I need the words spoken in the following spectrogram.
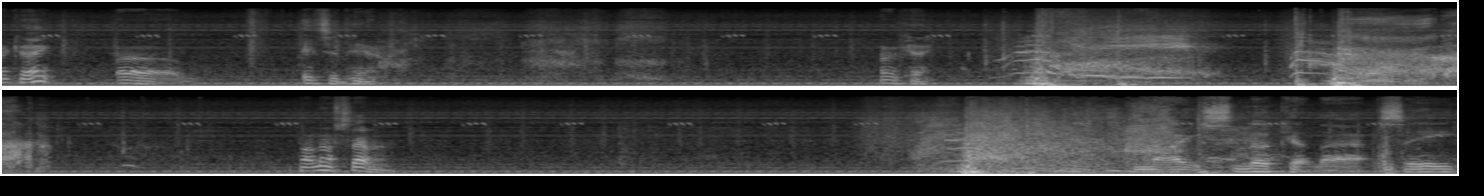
Okay. Um, it's in here. Okay. Oh, Enough seven. Nice, look at that, see?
